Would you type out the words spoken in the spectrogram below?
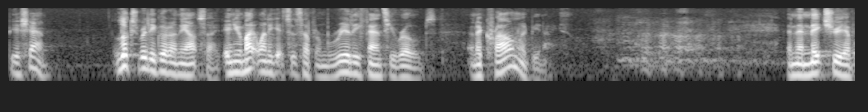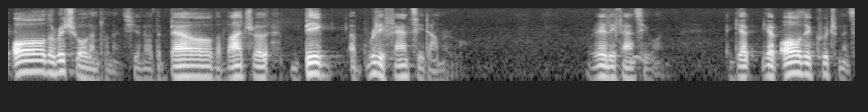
be a sham. It looks really good on the outside. And you might want to get yourself some really fancy robes. And a crown would be nice. And then make sure you have all the ritual implements, you know, the bell, the vajra, big, a really fancy damaru. Really fancy one. Get, get all the accoutrements.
